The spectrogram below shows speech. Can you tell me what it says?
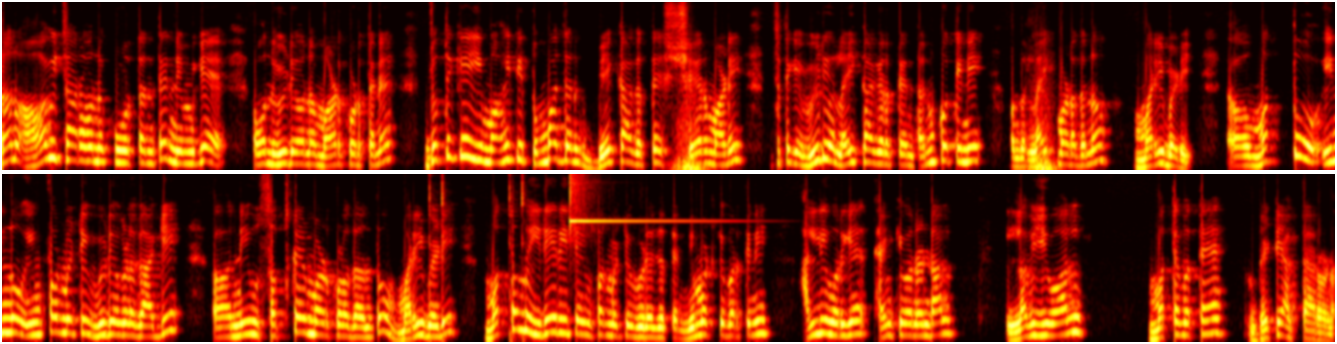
ನಾನು ಆ ವಿಚಾರವನ್ನು ಕುರಿತಂತೆ ನಿಮಗೆ ಒಂದು ವಿಡಿಯೋನ ಮಾಡಿಕೊಡ್ತೇನೆ. ಜೊತೆಗೆ ಈ ಮಾಹಿತಿ ತುಂಬಾ ಜನಕ್ಕೆ ಬೇಕಾಗುತ್ತೆ ಶೇರ್ ಮಾಡಿ. ಜೊತೆಗೆ ವಿಡಿಯೋ ಲೈಕ್ ಆಗಿರುತ್ತೆ ಅಂತ ಅನ್ಕೋತೀನಿ. ಒಂದು ಲೈಕ್ ಮಾಡೋದನ್ನು ಮರಿಬೇಡಿ. ಮತ್ತು ಇನ್ನು ಇನ್ಫಾರ್ಮೇಟಿವ್ ವಿಡಿಯೋಗಳಿಗಾಗಿ ನೀವು ಸಬ್ಸ್ಕ್ರೈಬ್ ಮಾಡ್ಕೊಳ್ಳೋದಂತೂ ಮರಿಬೇಡಿ. ಮತ್ತೊಂದು ಇದೇ ರೀತಿಯ ಇನ್ಫಾರ್ಮೇಟಿವ್ ವಿಡಿಯೋ ಜೊತೆ ನಿಮ್ಮೊಟ್ಟಿಗೆ ಬರ್ತೀನಿ. ಅಲ್ಲಿವರೆಗೆ thank you an and all love you all ಮತ್ತೆ ಮತ್ತೆ ಭೇಟಿ ಆಗ್ತಾ ಇರೋಣ.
